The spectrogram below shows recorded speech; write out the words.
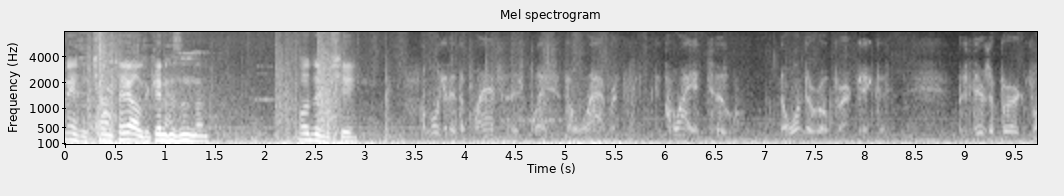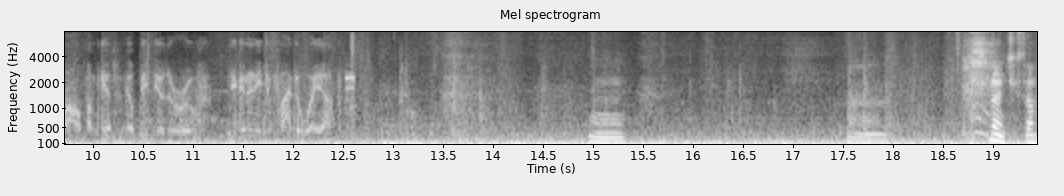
Neyse çantayı aldık en azından. O da bir şey. There's a bird involved, I'm guessing they'll be near the roof. You're gonna need to find a way up. Ha. Ha. Şuradan çıksam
